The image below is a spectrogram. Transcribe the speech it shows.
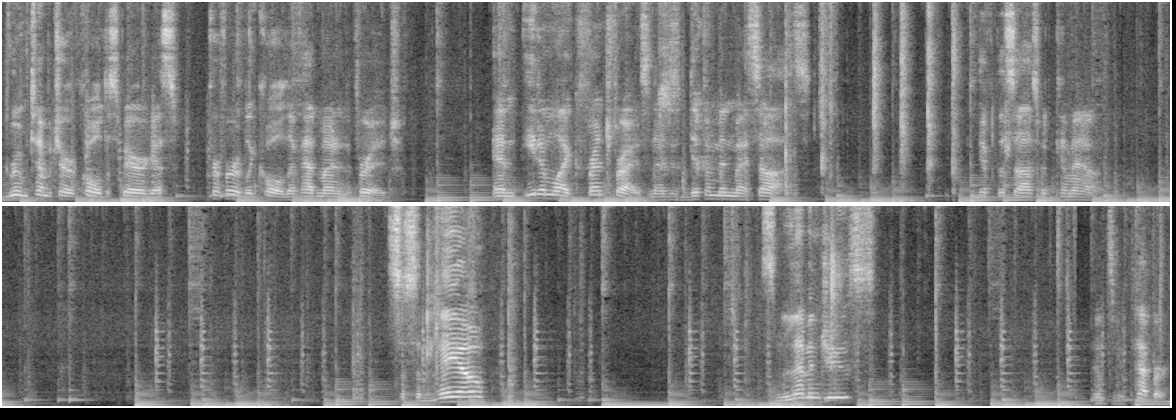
room temperature cold asparagus, preferably cold, I've had mine in the fridge and eat them like french fries and I just dip them in my sauce. If the sauce would come out. So some mayo, some lemon juice, and some pepper.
